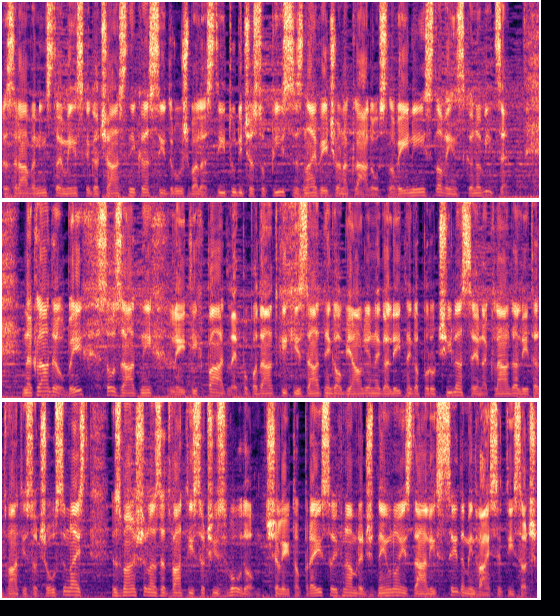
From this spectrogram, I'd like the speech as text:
Zraven istoimenskega časnika si družba lasti tudi časopis z največjo naklado v Sloveniji, Slovenske novice. Naklade obeh so v zadnjih letih padle. Po podatkih iz zadnjega objavljenega letnega poročila se je naklada leta 2018 zmanjšala za 2000 izvodov, še leto prej so jih namreč dnevno izdali 27 tisoč.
